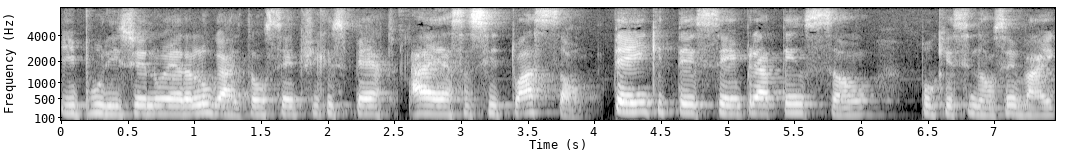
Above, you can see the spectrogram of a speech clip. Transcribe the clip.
e por isso ele não era alugado. Então sempre fica esperto a essa situação. Tem que ter sempre atenção, porque senão você vai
